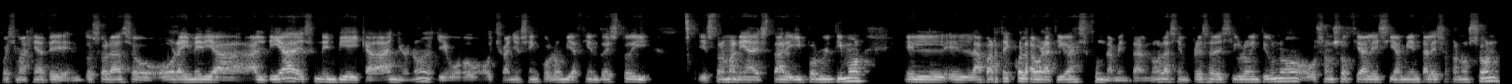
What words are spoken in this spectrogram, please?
pues imagínate, dos horas o hora y media al día es un MBA cada año, ¿no? Llevo ocho años en Colombia haciendo esto y, y es una manera de estar. Y por último, la parte colaborativa es fundamental, ¿no? Las empresas del siglo XXI o son sociales y ambientales o no son,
